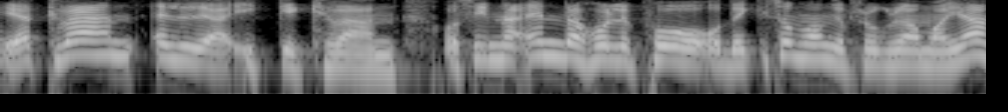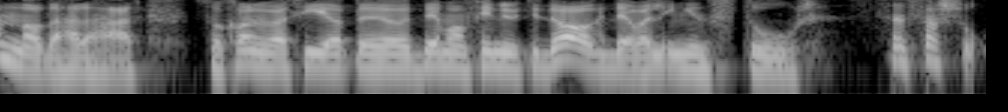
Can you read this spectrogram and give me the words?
Er jeg kven, eller er jeg ikke kven? Og siden jeg enda holder på, og det er ikke så mange programmer igjen av dette her, så kan vi vel si at det, eh, det man finner ut i dag, det er vel ingen stor sensasjon.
